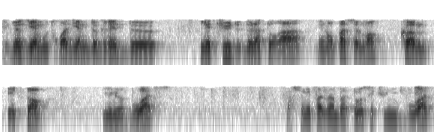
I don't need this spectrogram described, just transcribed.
du deuxième ou troisième degré de l'étude de la Torah, et non pas seulement comme étant une boîte, car ce n'est pas un bateau, c'est une boîte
